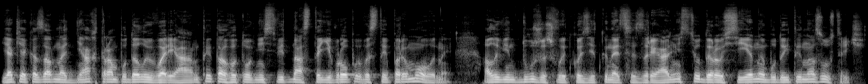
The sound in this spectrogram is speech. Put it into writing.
Як я казав на днях, Трампу дали варіанти та готовність від нас та Європи вести перемовини, але він дуже швидко зіткнеться з реальністю, де Росія не буде йти назустріч.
